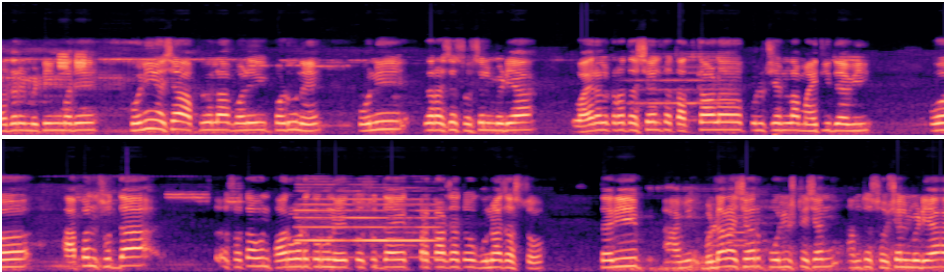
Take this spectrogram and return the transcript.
सदर मिटिंगमध्ये कोणी अशा अफवेला बळी पडू नये कोणी जर असे सोशल मीडिया व्हायरल करत असेल तर तत्काळ पोलीस स्टेशनला माहिती द्यावी व आपणसुद्धा स्वतःहून फॉरवर्ड करू नये. तो सुद्धा एक प्रकारचा तो गुन्हाच असतो. तरी आम्ही बुलढाणा शहर पोलीस स्टेशन आमचं सोशल मीडिया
